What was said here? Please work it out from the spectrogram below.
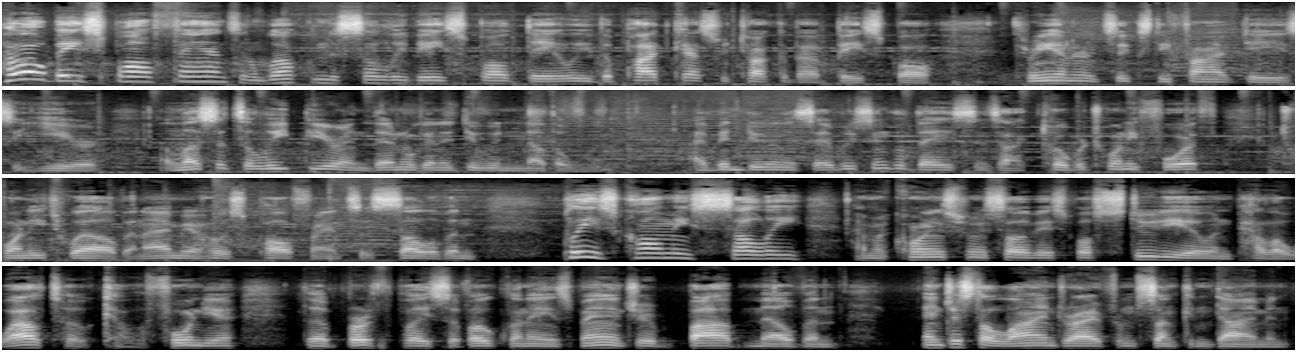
Hello, baseball fans, and welcome to Sully Baseball Daily, the podcast we talk about baseball 365 days a year, unless it's a leap year, and then we're going to do another one. I've been doing this every single day since October 24th, 2012, and I'm your host, Paul Francis Sullivan. Please call me Sully. I'm recording this from the Sully Baseball studio in Palo Alto, California, the birthplace of Oakland A's manager Bob Melvin, and just a line drive from Sunken Diamond,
